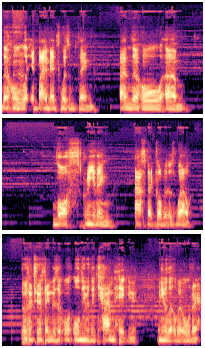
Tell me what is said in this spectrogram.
The whole mm-hmm. environmentalism thing and the whole um, loss, grieving aspect of it as well. Those are two things that only really can hit you when you're a little bit older.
